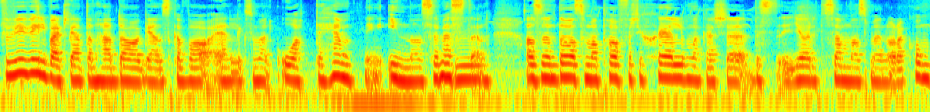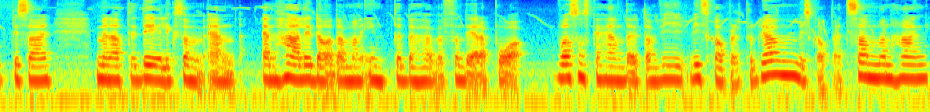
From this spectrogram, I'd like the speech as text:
För vi vill verkligen att den här dagen ska vara en, liksom en återhämtning innan semestern. Mm. Alltså en dag som man tar för sig själv, man kanske gör det tillsammans med några kompisar. Men att det är liksom en, en härlig dag där man inte behöver fundera på vad som ska hända utan vi, vi skapar ett program, vi skapar ett sammanhang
